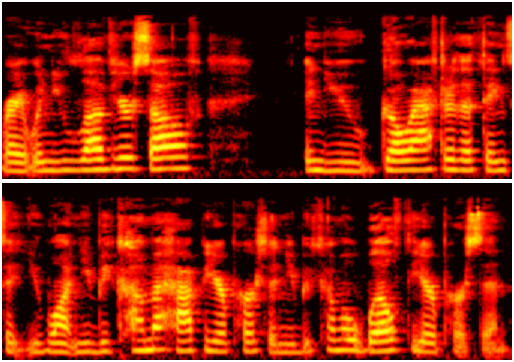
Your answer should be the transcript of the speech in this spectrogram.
right, when you love yourself, and you go after the things that you want, you become a happier person, you become a wealthier person,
